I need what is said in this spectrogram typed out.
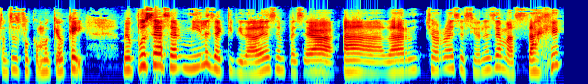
Entonces fue como que, ok, me puse a hacer miles de actividades, empecé a, dar un chorro de sesiones de masaje,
